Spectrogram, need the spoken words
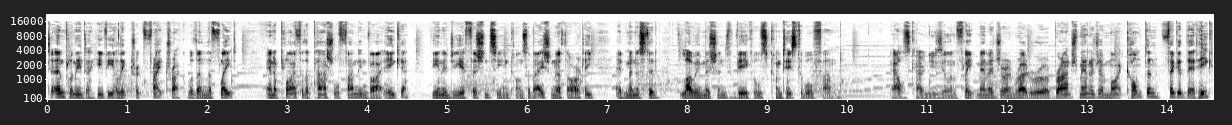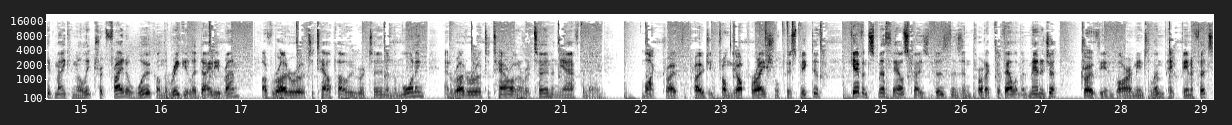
to implement a heavy electric freight truck within the fleet and apply for the partial funding via EECA, the Energy Efficiency and Conservation Authority administered Low Emissions Vehicles Contestable Fund. Alsco New Zealand Fleet Manager and Rotorua Branch Manager Mike Compton figured that he could make an electric freighter work on the regular daily run of Rotorua to Taupo return in the morning and Rotorua to Tauranga return in the afternoon. Mike drove the project from the operational perspective. Gavin Smith, Alsco's Business and Product Development Manager, drove the environmental impact benefits,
